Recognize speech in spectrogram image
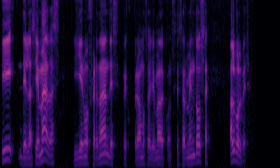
y de las llamadas. Guillermo Fernández, recuperamos la llamada con César Mendoza al volver.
